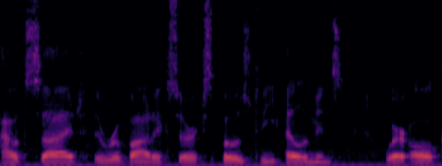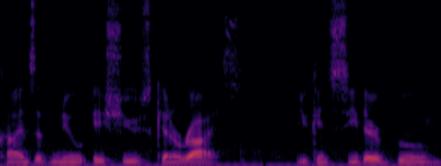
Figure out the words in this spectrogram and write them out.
Outside, the robotics are exposed to the elements where all kinds of new issues can arise. You can see their boom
